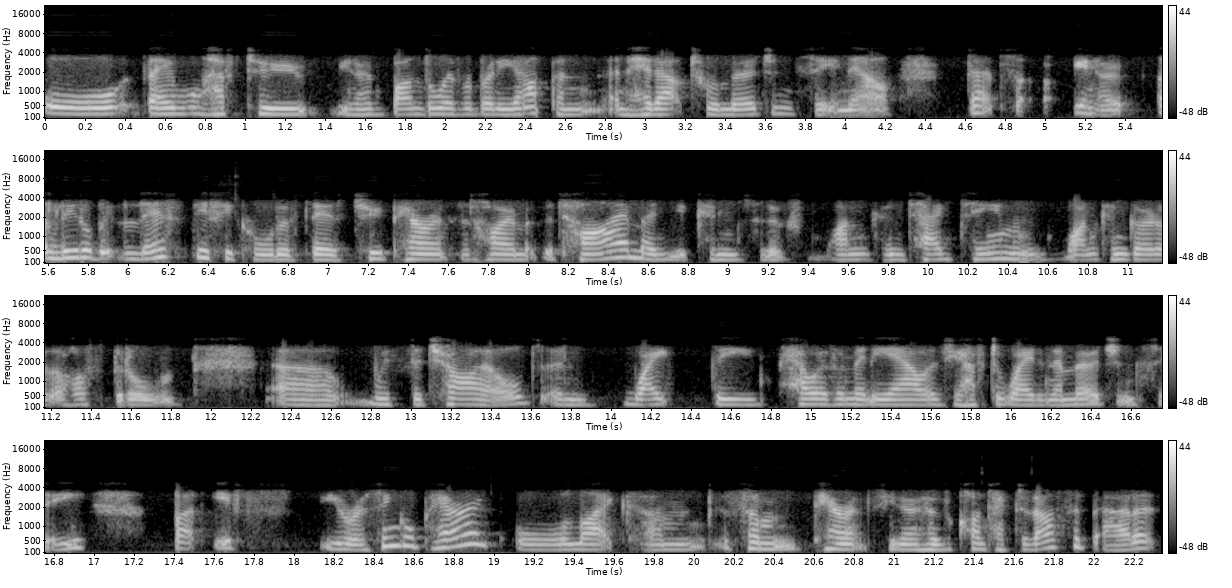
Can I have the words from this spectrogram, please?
or they will have to, you know, bundle everybody up and, and head out to emergency. Now, that's you know a little bit less difficult if there's two parents at home at the time and you can sort of one can tag team and one can go to the hospital uh, with the child and wait the however many hours you have to wait in emergency. But if you're a single parent or like um, some parents, you know, have contacted us about it,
